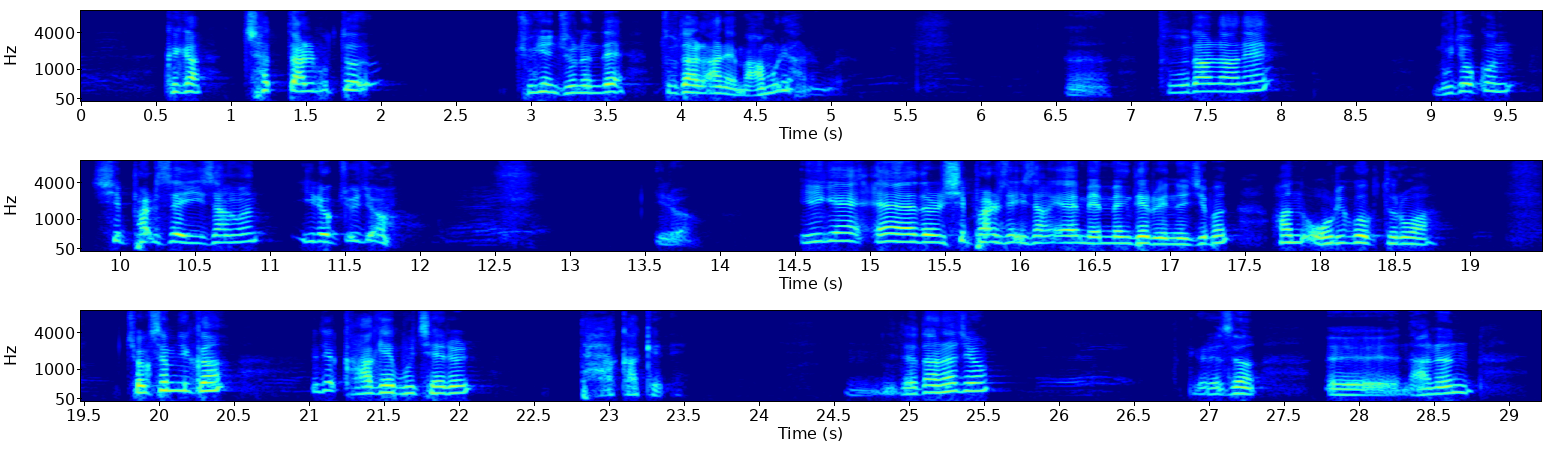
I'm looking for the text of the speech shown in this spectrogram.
그러니까 첫 달부터 주긴 주는데 두 달 안에 마무리하는 거예요. 어, 두달 안에 무조건 18세 이상은 1억 주죠. 1억. 이게 애들 18세 이상 애 몇 명 데려 있는 집은 한 5, 6억 들어와. 적습니까? 이제 가계 부채를 다 깎게 돼. 음, 대단하죠? 그래서 에, 나는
